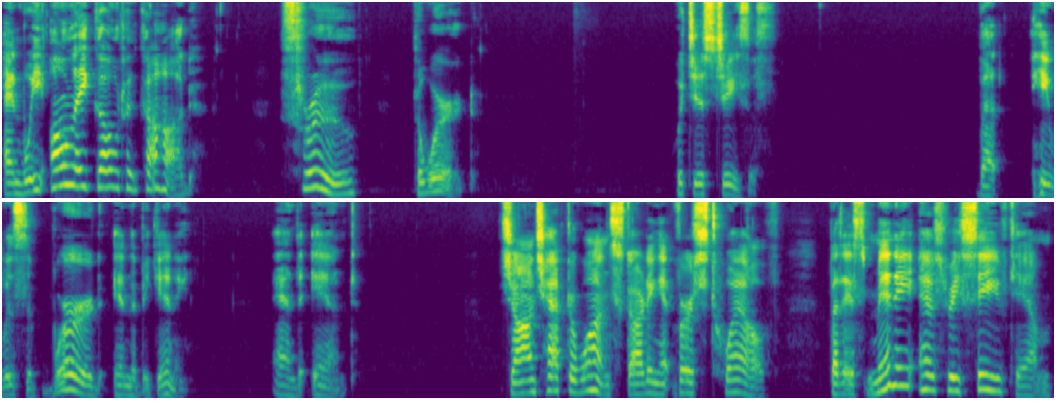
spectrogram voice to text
And we only go to God through the Word, which is Jesus. But He was the Word in the beginning and the end. John chapter 1, starting at verse 12. But as many as received him,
